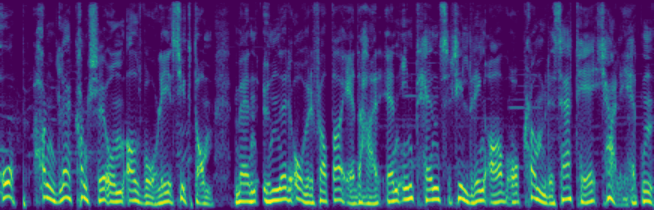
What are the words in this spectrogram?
Håp handler kanskje om alvorlig sykdom, men under overflata er det her en intens skildring av å klamre seg til kjærligheten.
